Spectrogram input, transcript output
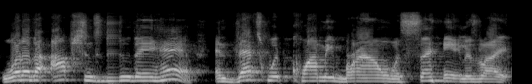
what other options do they have? And that's what Kwame Brown was saying is like,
